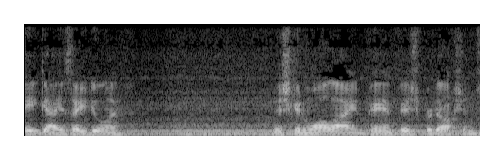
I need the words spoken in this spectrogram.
Hey guys, how you doing? Michigan Walleye and Panfish Productions.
